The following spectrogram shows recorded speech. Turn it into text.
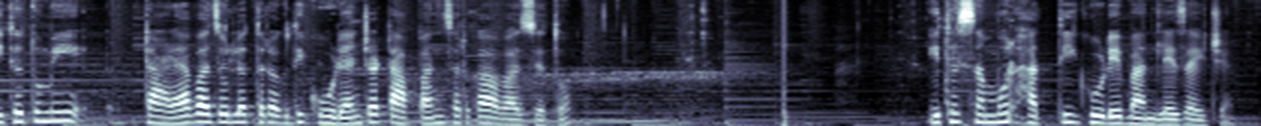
इथं तुम्ही टाळ्या वाजवल्या तर अगदी घोड्यांच्या टापांसारखा आवाज येतो. इथे समोर हत्ती घोडे बांधले जायचे.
